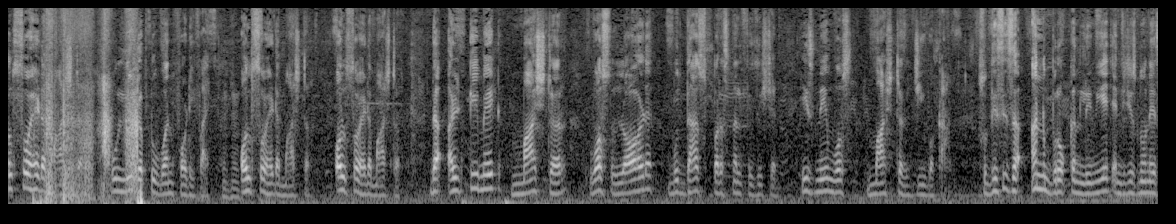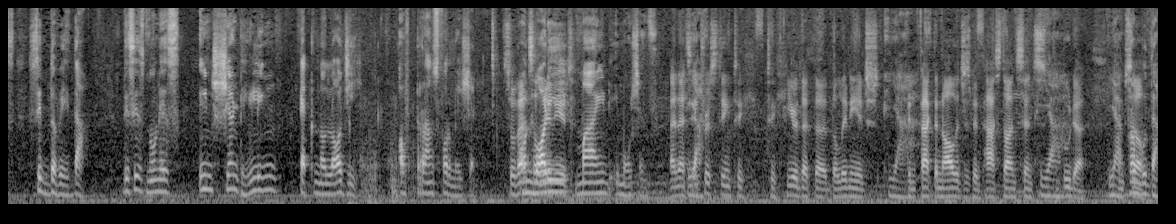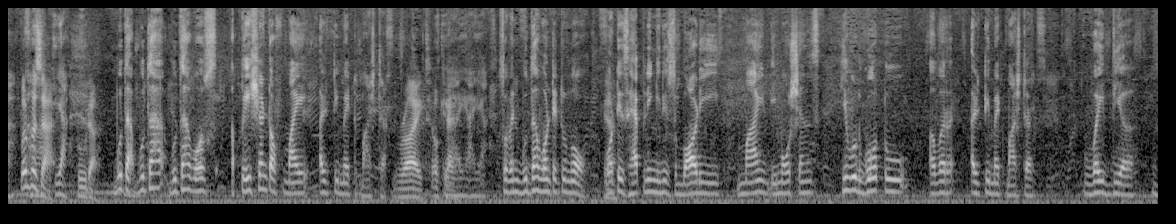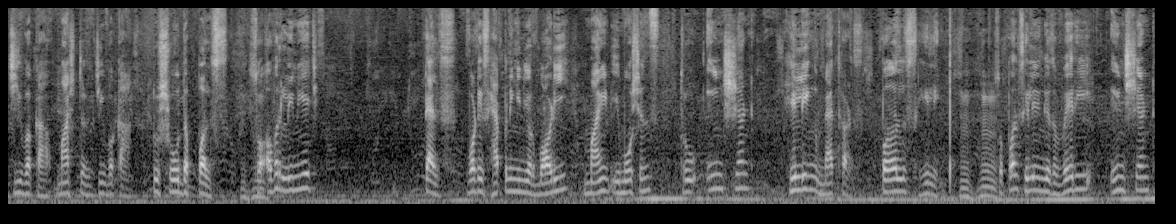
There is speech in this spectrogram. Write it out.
Also had a master who lived up to 145. Also had a master. Also had a master. The ultimate master was Lord Buddha's personal physician. His name was Master Jivaka. So this is an unbroken lineage and which is known as Siddha Veda. This is known as ancient healing technology of transformation So that's on a body, lineage, mind, emotions. and that's Yeah. interesting to to hear that the the lineage. Yeah. In fact, the knowledge has been passed on since Yeah. Buddha. Yeah, from himself. Buddha. When was Ah, that? yeah. Buddha. Buddha, Buddha, Buddha was a patient of my ultimate master. Right. Okay. Yeah, yeah, yeah. So when Buddha wanted to know what Yeah. is happening in his body, mind, emotions, he would go to our ultimate master, Vaidya Jivaka, Master Jivaka, to show the pulse. So Mm-hmm. our lineage tells what is happening in your body, mind, emotions through ancient healing methods, pulse healing. Mhm. So pulse healing is a very ancient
